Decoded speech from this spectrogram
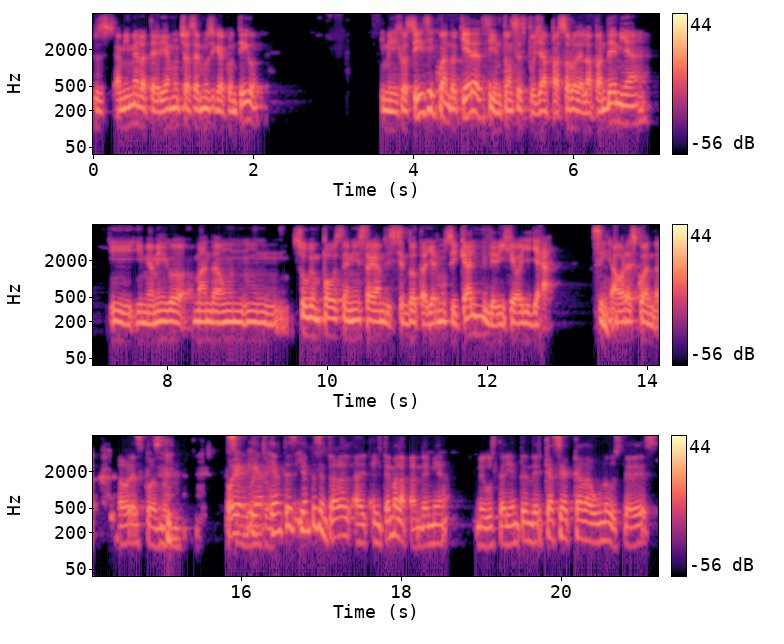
pues a mí me latería mucho hacer música contigo. Y me dijo, sí, sí, cuando quieras. Y entonces, pues ya pasó lo de la pandemia, y, mi amigo manda un, sube un post en Instagram diciendo taller musical y le dije, oye, ya, sí, ahora es cuando. Ahora es cuando. Oigan, y, antes, y antes de entrar al, tema de la pandemia, me gustaría entender qué hacía cada uno de ustedes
